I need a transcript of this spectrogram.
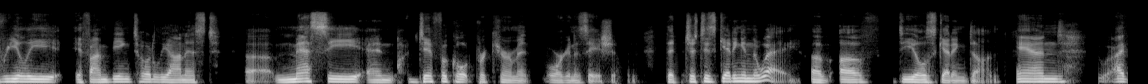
really, if I'm being totally honest, uh, messy and difficult procurement organization that just is getting in the way of of deals getting done. And I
